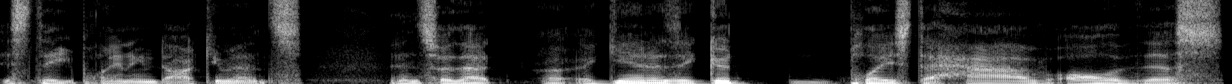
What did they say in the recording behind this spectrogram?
estate planning documents. And so that uh, again is a good place to have all of this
